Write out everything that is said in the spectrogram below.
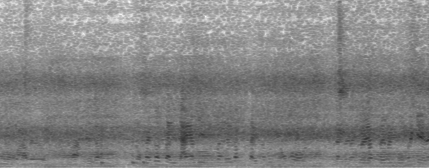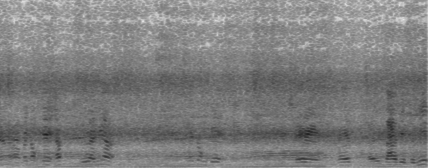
เอาครับอ่าเลยครับต่อไปก็ใส่ใจกันดีไปเลยครับใส่สมุนสองโมใส่ไปเลยครับใส่เป็นผมไม่เกะนะอ่าไม่ต้องเกะครับคืออันเนี้ยไม่ต้องเกะแต่แต่เอ่อใจเด็กตัวนี้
